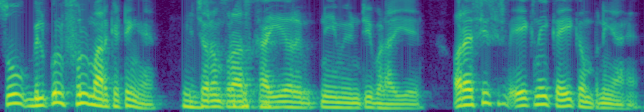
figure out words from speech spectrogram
सो बिल्कुल फुल मार्केटिंग है कि हम्म। चरमप्रास खाइए और अपनी इम्यूनिटी बढ़ाइए। और ऐसी सिर्फ़ एक नहीं कई कंपनियाँ हैं।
